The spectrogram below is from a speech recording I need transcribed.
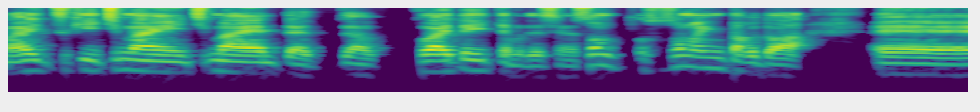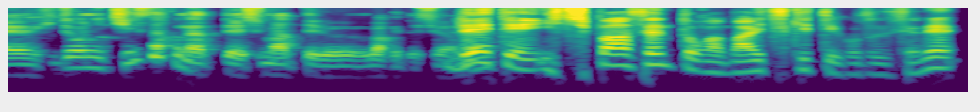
毎月1万円、1万円って加えていってもですね、そのそのインパクトは、えー非常に小さくなってしまっているわけですよね。0.1%が毎月っていうことですよね。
